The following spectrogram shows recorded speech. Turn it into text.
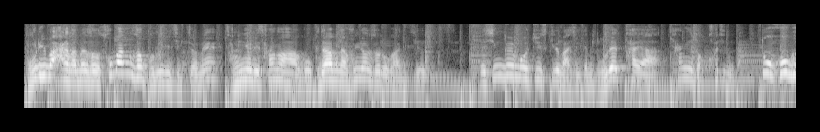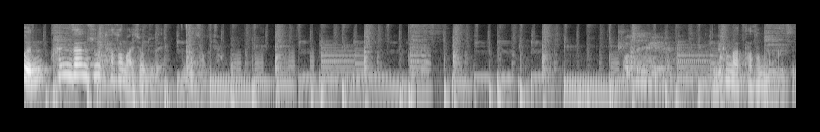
불이 막 나면서 소방서 부르기 직전에 장렬히 산화하고 그 다음날 훈련소로 간 지역이 있어. 싱글 몰트 위스키를 마실 때는 물에 타야 향이 더 커진다. 또 혹은 탄산수 타서 마셔도 돼. 어떤 향이에요? 이렇게 맡아서 모르지.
